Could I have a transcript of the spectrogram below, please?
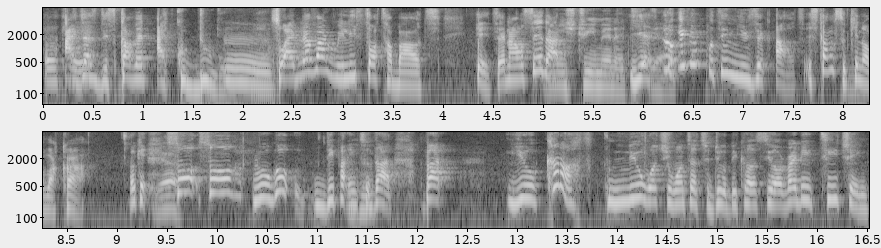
Okay. I just discovered I could do. Mm. So I never really thought about it, and I'll say that. Mainstreaming it. Yes, Yeah. look, even putting music out, it's thanks to King of Accra. Okay, Yeah. so so we'll go deeper into mm-hmm. that, but you kind of knew what you wanted to do because you're already teaching,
